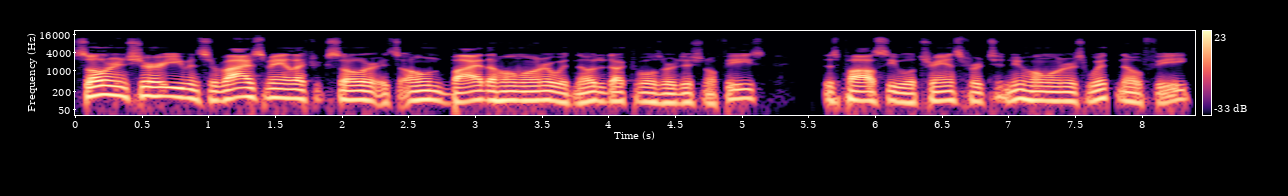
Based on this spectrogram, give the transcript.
Solar Insure even survives May Electric Solar. It's owned by the homeowner with no deductibles or additional fees. This policy will transfer to new homeowners with no fee.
